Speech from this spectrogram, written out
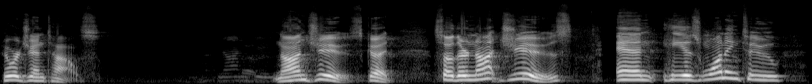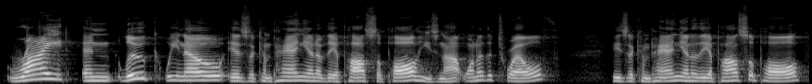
Who are Gentiles? Non Jews. Good. So they're not Jews, and he is wanting to write, and Luke, we know, is a companion of the Apostle Paul. He's not one of the twelve, he's a companion of the Apostle Paul,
